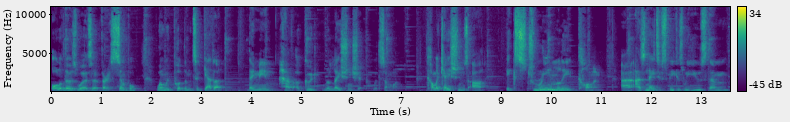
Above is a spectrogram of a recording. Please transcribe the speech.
all of those words are very simple. When we put them together, they mean have a good relationship with someone. Collocations are extremely common. Uh, as native speakers, we use them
